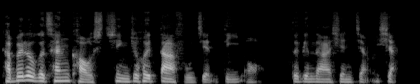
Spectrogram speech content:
食べログ参考性就会大幅减低哦。这跟大家先讲一下。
